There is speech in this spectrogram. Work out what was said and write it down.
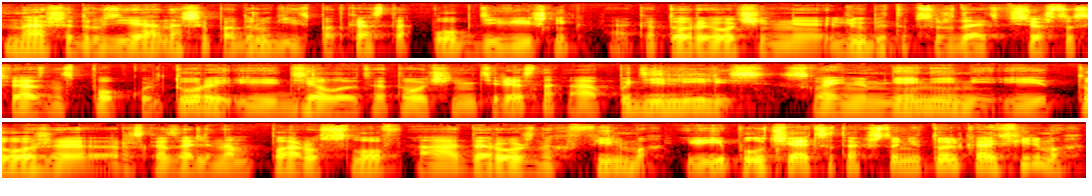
наши друзья, наши подруги из подкаста «Поп Девишник», а, которые очень любят обсуждать все, что связано с поп-культурой и делают это очень интересно, а, поделились своими мнениями и тоже рассказали нам пару слов о дорожных фильмах. И получается так, что не только о фильмах.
